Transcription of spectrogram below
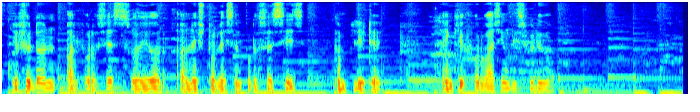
if you done all process so your uninstallation process is completed. Thank you for watching this video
